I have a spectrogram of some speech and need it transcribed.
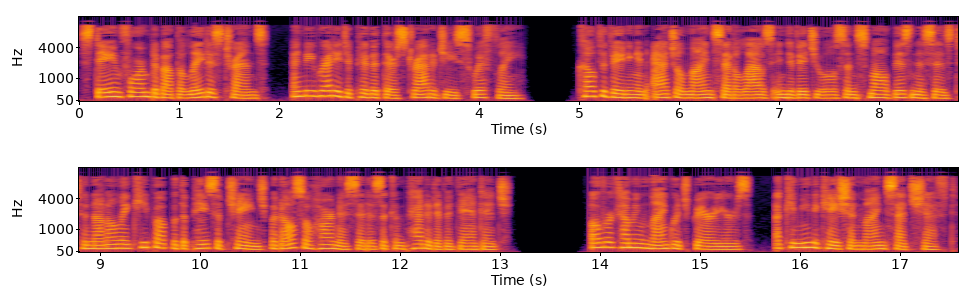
stay informed about the latest trends, and be ready to pivot their strategies swiftly. Cultivating an agile mindset allows individuals and small businesses to not only keep up with the pace of change but also harness it as a competitive advantage. Overcoming language barriers, a communication mindset shift.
